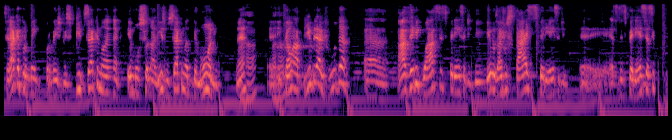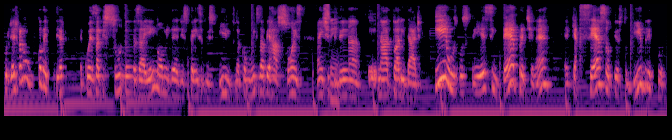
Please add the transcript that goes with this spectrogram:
Será que é proveniente do espírito? Será que não é emocionalismo? Será que não é demônio? Né? Uhum, uhum. Então a Bíblia ajuda uh, a averiguar essa experiência de Deus, ajustar essa experiência de eh, essas experiências assim por diante para não cometer eh, coisas absurdas aí em nome de, de experiência do espírito, né? como muitas aberrações a gente Sim. vê na, na atualidade. E, os, os, e esse intérprete, né, é, que acessa o texto bíblico,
